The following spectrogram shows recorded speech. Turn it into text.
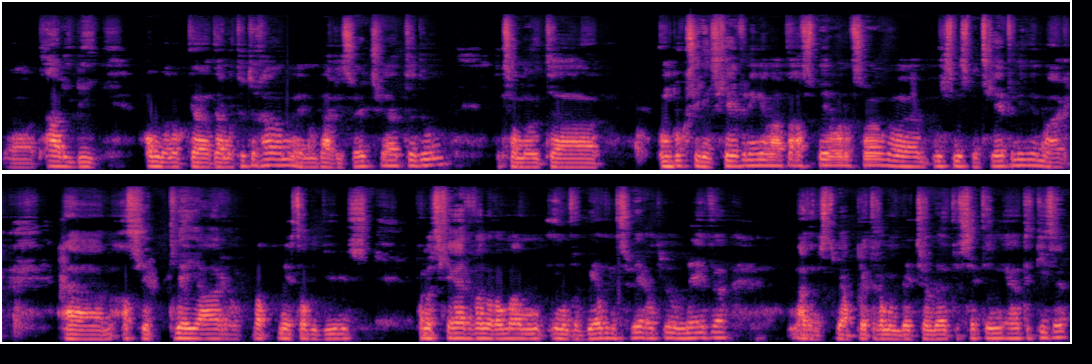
uh, het alibi om dan ook daar naartoe te gaan en daar research te doen. Ik zal nooit een boek zich in Scheveningen laten afspelen of zo. niets mis met Scheveningen, maar als je twee jaar, wat meestal de duur is, van het schrijven van een roman in een verbeeldingswereld wil leven, nou, dan is het wel prettig om een beetje een leuke setting uh, te kiezen.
